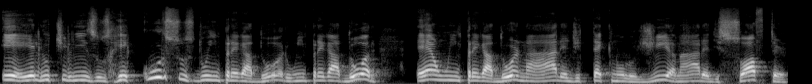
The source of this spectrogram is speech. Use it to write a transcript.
e ele utiliza os recursos do empregador, o empregador é um empregador na área de tecnologia, na área de software,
